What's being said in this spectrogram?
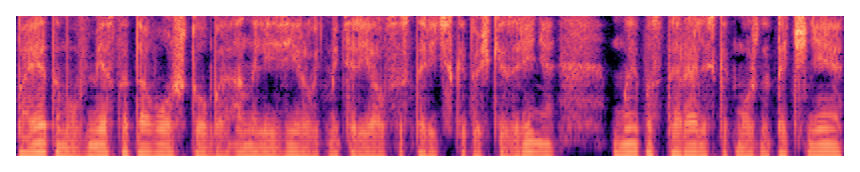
Поэтому вместо того, чтобы анализировать материал с исторической точки зрения, мы постарались как можно точнее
